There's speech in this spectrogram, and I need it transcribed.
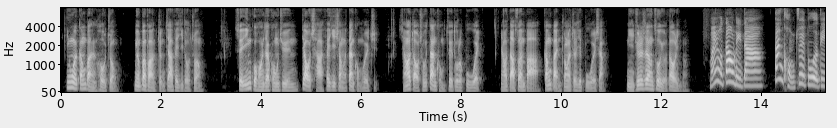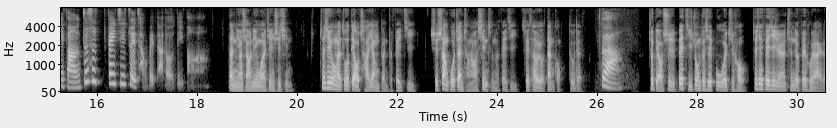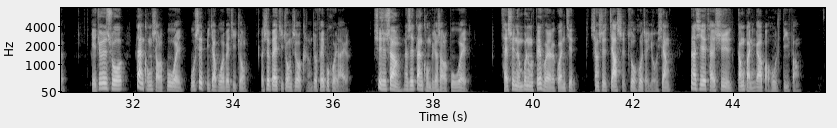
因为钢板很厚重，没有办法整架飞机都装，所以英国皇家空军调查飞机上的弹孔位置，想要找出弹孔最多的部位，然后打算把钢板装在这些部位上。你觉得这样做有道理吗？蛮有道理的啊。弹孔最多的地方，就是飞机最常被打到的地方啊。但你要想到另外一件事情，这些用来做调查样本的飞机是上过战场然后幸存的飞机，所以才会有弹孔，对不对？对啊。这表示被击中这些部位之后，这些飞机仍然撑着飞回来了。也就是说，弹孔少的部位不是比较不会被击中，而是被击中之后可能就飞不回来了。事实上，那些弹孔比较少的部位才是能不能飞回来的关键，像是驾驶座或者油箱，那些才是钢板应该要保护的地方。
